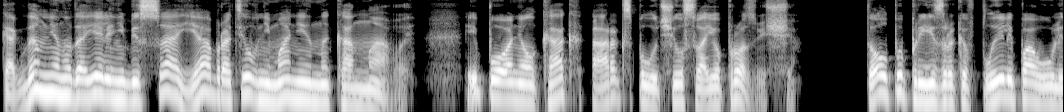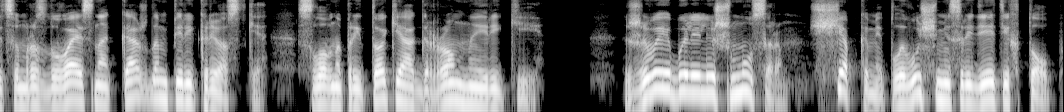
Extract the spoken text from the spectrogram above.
Когда мне надоели небеса, я обратил внимание на канавы — и понял, как Аракс получил свое прозвище. Толпы призраков плыли по улицам, раздуваясь на каждом перекрестке, словно притоки огромной реки. Живые были лишь мусором, щепками, плывущими среди этих толп.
